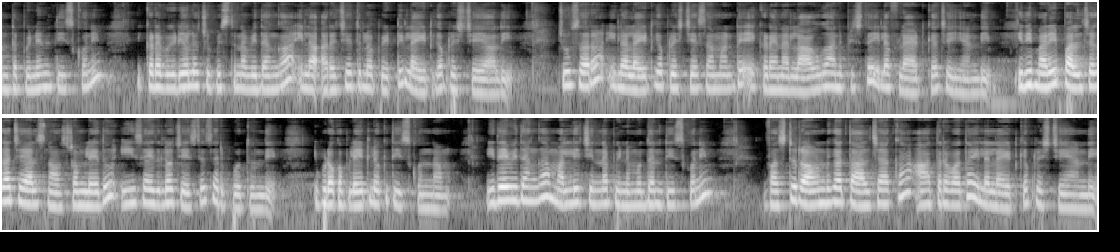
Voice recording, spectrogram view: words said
అంత పిండిని తీసుకొని ఇక్కడ వీడియోలో చూపిస్తున్న విధంగా ఇలా అరచేతిలో పెట్టి లైట్గా ప్రెస్ చేయాలి. చూసారా? ఇలా లైట్గా ప్రెస్ చేసామంటే ఎక్కడైనా లావుగా అనిపిస్తే ఇలా ఫ్లాట్గా చేయండి. ఇది మరీ పల్చగా చేయాల్సిన అవసరం లేదు. ఈ సైజులో చేస్తే సరిపోతుంది. ఇప్పుడు ఒక ప్లేట్లోకి తీసుకుందాం. ఇదే విధంగా మళ్ళీ చిన్న పిండి ముద్దను తీసుకొని ఫస్ట్ రౌండ్గా తాల్చాక ఆ తర్వాత ఇలా లైట్గా ప్రెస్ చేయండి.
